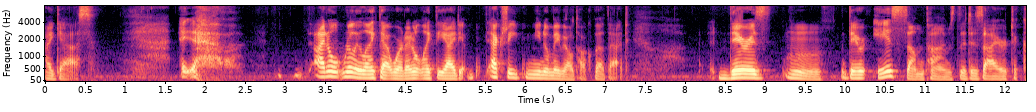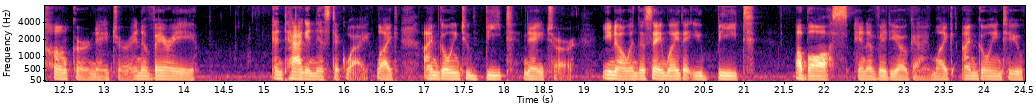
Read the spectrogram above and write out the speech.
I guess. I don't really like that word. I don't like the idea. Actually, you know, maybe I'll talk about that there is hmm, there is sometimes the desire to conquer nature in a very antagonistic way like i'm going to beat nature you know in the same way that you beat a boss in a video game like i'm going to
